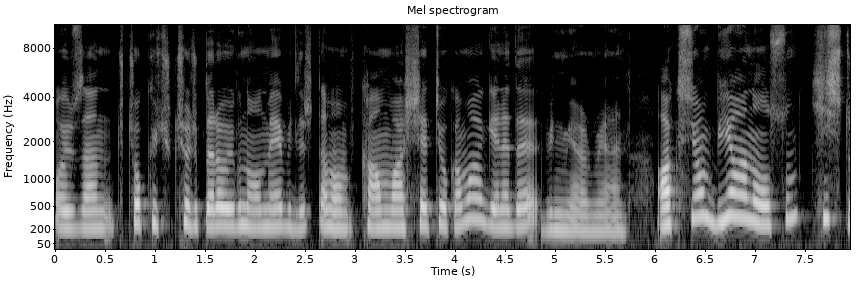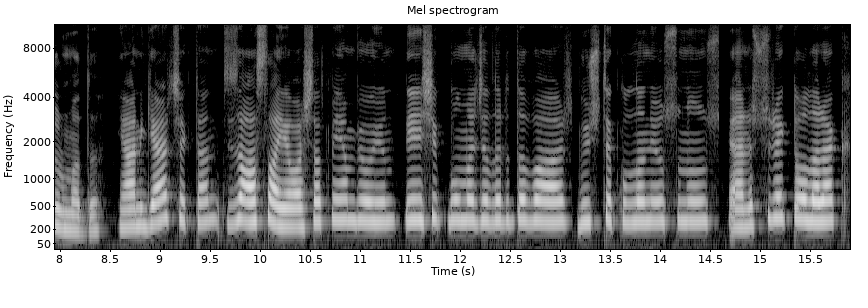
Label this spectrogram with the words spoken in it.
O yüzden çok küçük çocuklara uygun olmayabilir. Tamam kan vahşet yok ama gene de bilmiyorum yani. Aksiyon bir an olsun hiç durmadı. Yani gerçekten sizi asla yavaşlatmayan bir oyun. Değişik bulmacaları da var. Güç de kullanıyorsunuz. Yani sürekli olarak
